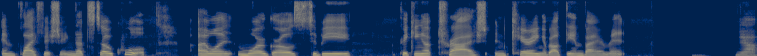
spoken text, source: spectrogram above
in fly fishing. That's so cool. I want more girls to be picking up trash and caring about the environment. Yeah,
